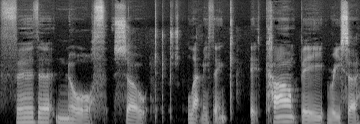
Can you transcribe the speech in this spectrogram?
Further north. So let me think. It can't be Riise.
